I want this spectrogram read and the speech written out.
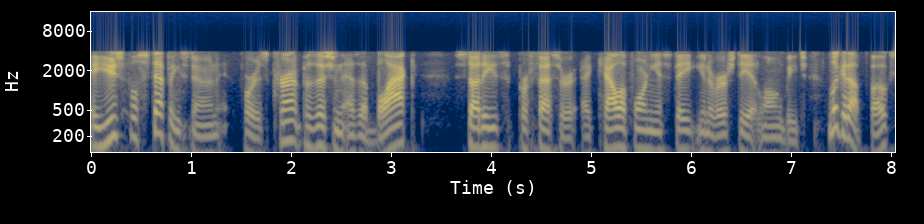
a useful stepping stone for his current position as a black studies professor at California State University at Long Beach. Look it up, folks.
